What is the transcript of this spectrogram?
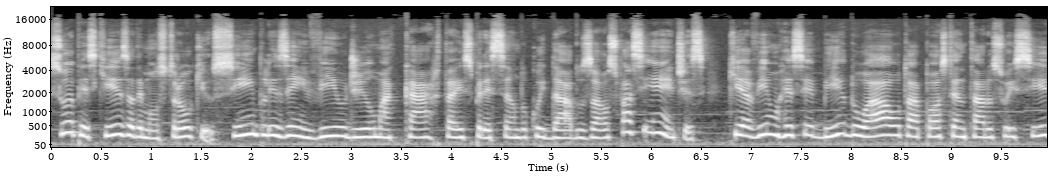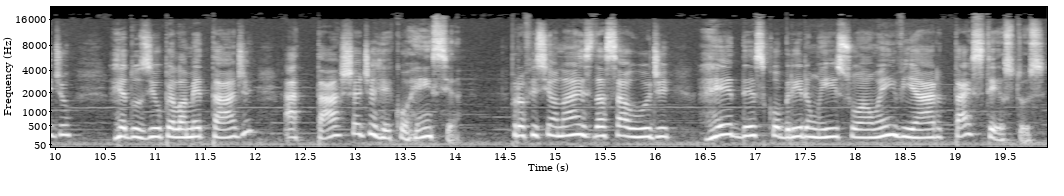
sua pesquisa demonstrou que o simples envio de uma carta expressando cuidados aos pacientes que haviam recebido alta após tentar o suicídio reduziu pela metade a taxa de recorrência. Profissionais da saúde redescobriram isso ao enviar tais textos,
